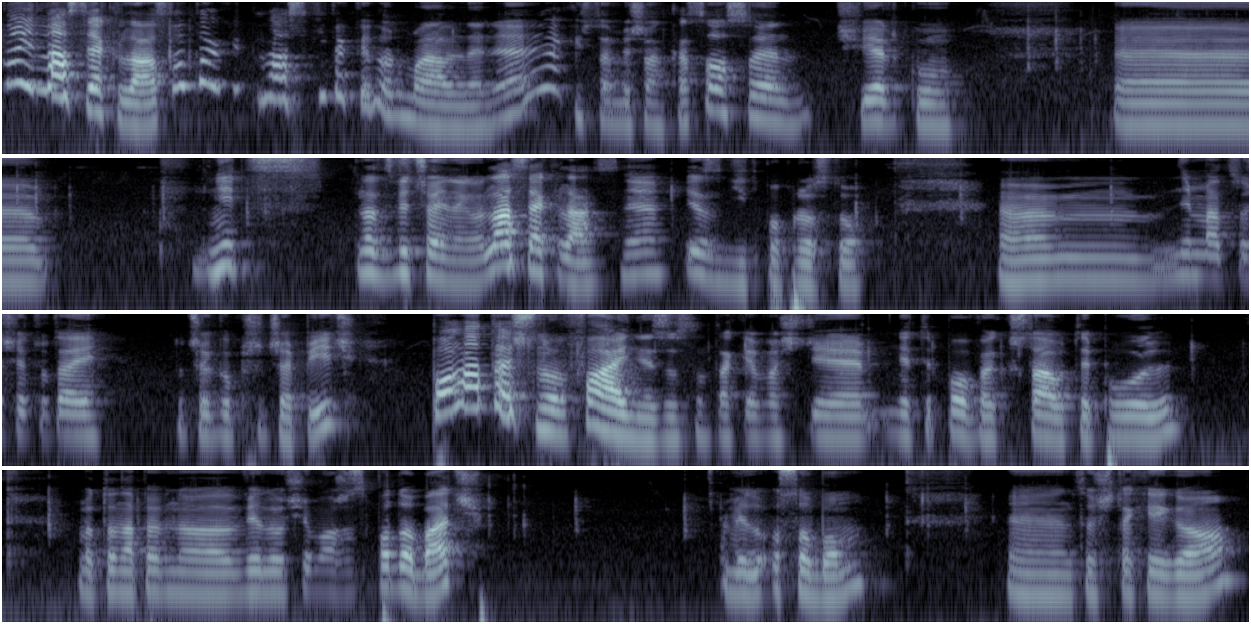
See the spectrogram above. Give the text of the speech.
No i las jak las. No tak, laski takie normalne, nie? Jakieś tam mieszanka sosen, świerku. Eee, nic nadzwyczajnego. Las jak las, nie? Jest git po prostu. Em, nie ma co się tutaj do czego przyczepić. Pola też, no fajnie, są takie właśnie nietypowe kształty pól. Bo to na pewno wielu się może spodobać. Wielu osobom. E, coś takiego.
